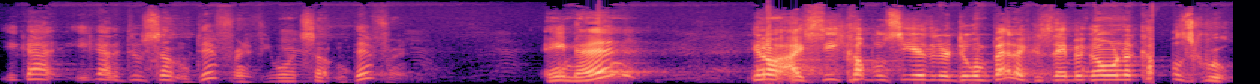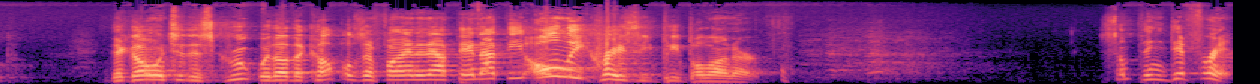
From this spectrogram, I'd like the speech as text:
you got, you got to do something different if you want something different. Amen? You know, I see couples here that are doing better because they've been going to couples group. They're going to this group with other couples and finding out they're not the only crazy people on earth. Something different.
